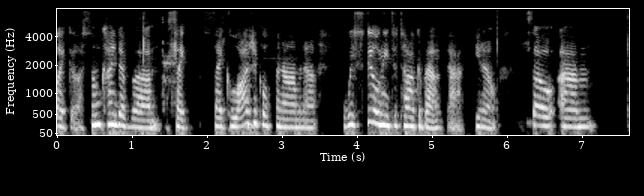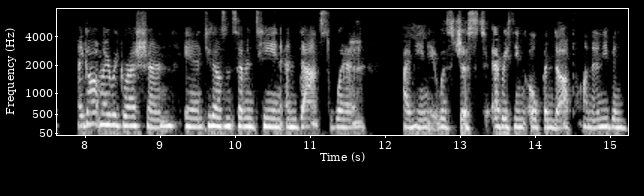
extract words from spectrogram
like uh, some kind of um, psych- psychological phenomena we still need to talk about that you know? So um, I got my regression in 2017, and that's when, I mean, it was just everything opened up on an even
